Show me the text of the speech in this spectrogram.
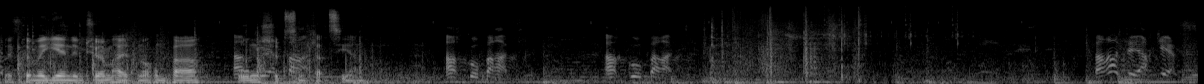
Vielleicht können wir hier in den Türmen halt noch ein paar Bogenschützen platzieren. Arco parat. Arco parat. Parate, arquers.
